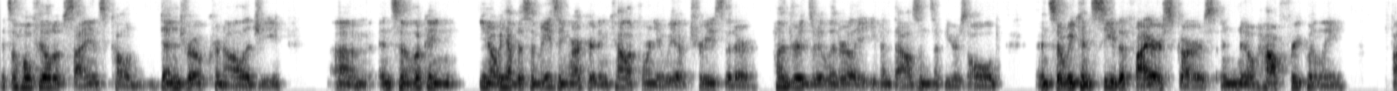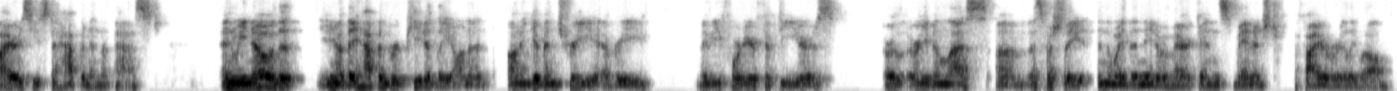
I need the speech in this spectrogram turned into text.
It's a whole field of science called dendrochronology. Um, and so looking, you know, we have this amazing record in California. We have trees that are hundreds or literally even thousands of years old. And so we can see the fire scars and know how frequently fires used to happen in the past. And we know that, you know, they happened repeatedly on a on a given tree every maybe 40 or 50 years or, or even less, um, especially in the way that Native Americans managed fire really well.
